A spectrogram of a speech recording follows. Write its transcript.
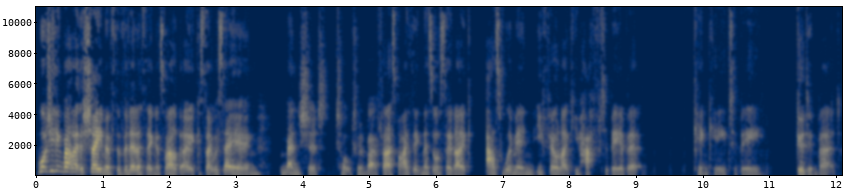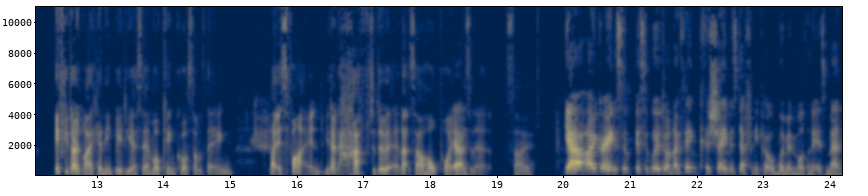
What do you think about like the shame of the vanilla thing as well, though? Because like we're saying, men should talk to women about it first, but I think there's also like as women, you feel like you have to be a bit kinky to be good in bed. If you don't like any BDSM or kink or something, like it's fine. You don't have to do it. That's our whole point, Yeah. isn't it? So Yeah, I agree. It's a it's a weird one. I think the shame is definitely put on women more than it is men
